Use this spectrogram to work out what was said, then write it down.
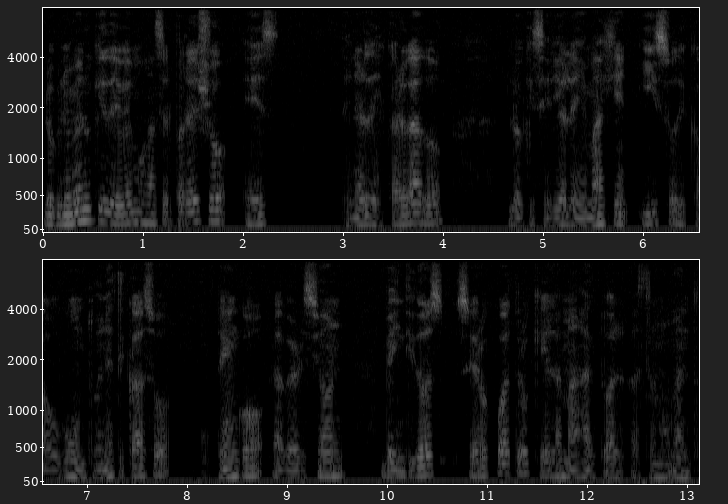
lo primero que debemos hacer para ello es tener descargado lo que sería la imagen ISO de Kubuntu. En este caso tengo la versión 22.04 que es la más actual hasta el momento.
